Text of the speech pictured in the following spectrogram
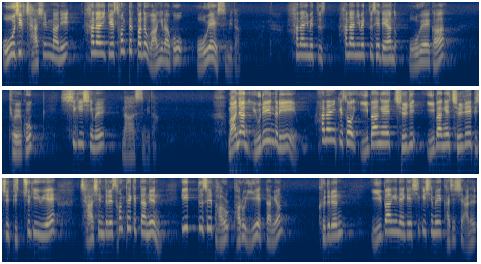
오직 자신만이 하나님께 선택받은 왕이라고 오해했습니다. 하나님의 뜻 하나님의 뜻에 대한 오해가 결국 시기심을 낳았습니다. 만약 유대인들이 하나님께서 이방의 진리, 이방의 진리의 빛을 비추기 위해 자신들을 선택했다는 이 뜻을 바로, 바로 이해했다면 그들은 이방인에게 시기심을 가지지 않을,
